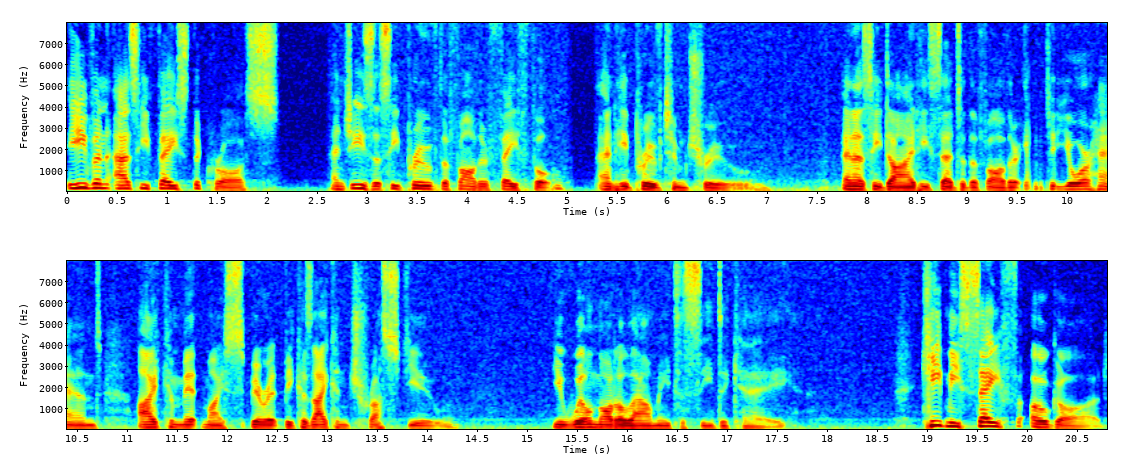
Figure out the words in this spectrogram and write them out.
even as he faced the cross. And Jesus, he proved the Father faithful and he proved him true. And as he died, he said to the Father, Into your hand I commit my spirit because I can trust you. You will not allow me to see decay. Keep me safe, O God,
